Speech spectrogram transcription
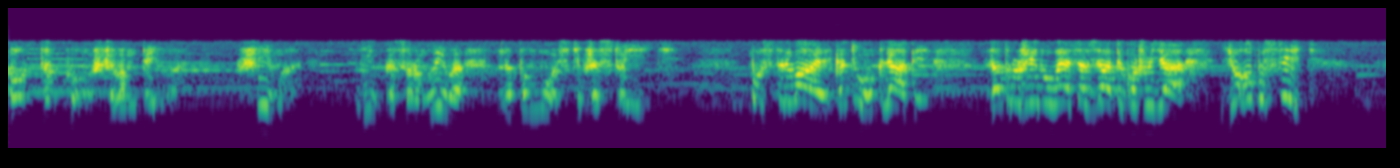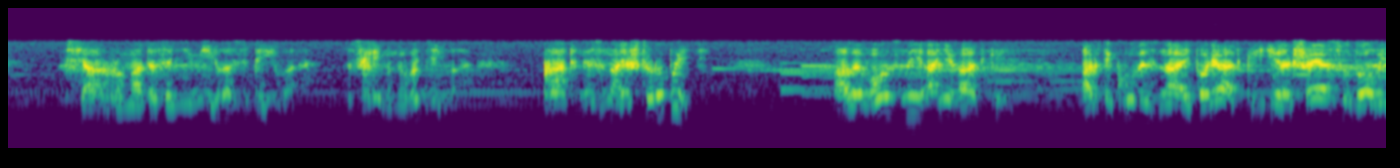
От такого ще вам дива. Хима, дівка соромлива, на помості вже стоїть. Постривай, Катюго клятий, за дружину Леся взяти хочу я, його пустіть. Вся громада заніміла з дива, з химного діла. Кат не знає, що робить. Але возний ані гадки, артикули знає порядки і рече судовий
